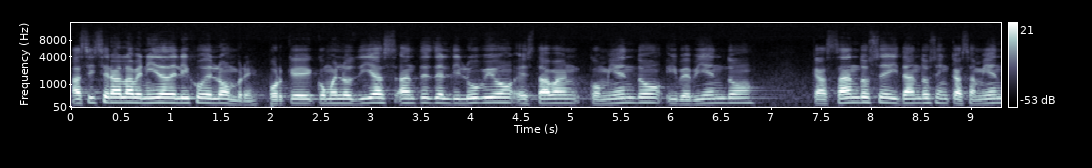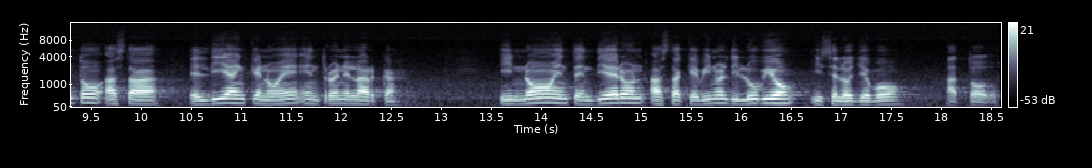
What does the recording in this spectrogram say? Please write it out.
así será la venida del Hijo del Hombre, porque como en los días antes del diluvio estaban comiendo y bebiendo, casándose y dándose en casamiento hasta el día en que Noé entró en el arca y no entendieron hasta que vino el diluvio y se los llevó a todos.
